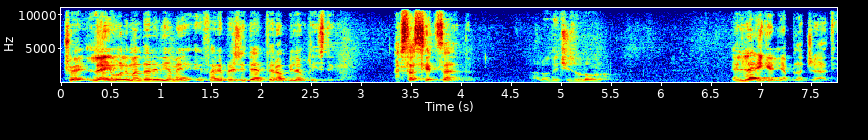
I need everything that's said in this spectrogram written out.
Cioè, lei vuole mandare via me e fare presidente Robby l'autistico. Ma sta scherzando. Hanno deciso loro. È lei che li ha plagiati.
